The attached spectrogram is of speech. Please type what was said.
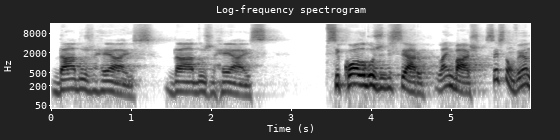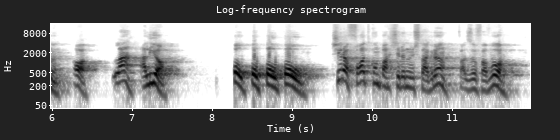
dados reais, dados reais. Psicólogo judiciário, lá embaixo. Vocês estão vendo? Ó, lá, ali, ó. Pou, pou, pou, pou. Tira foto, compartilha no Instagram, faz o favor.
